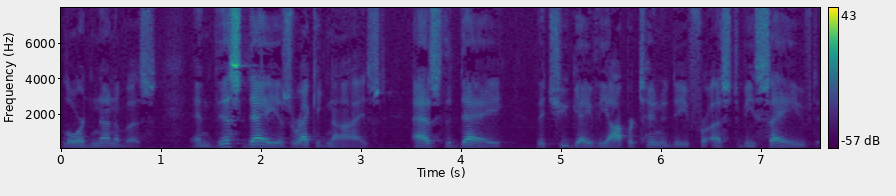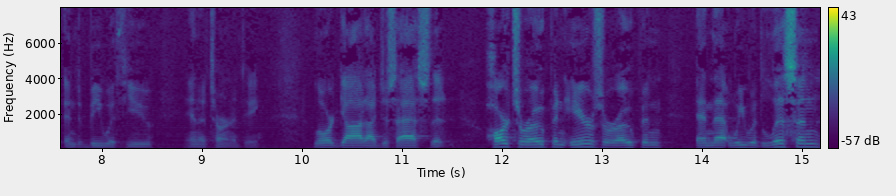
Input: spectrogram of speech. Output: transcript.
Lord, none of us. And this day is recognized as the day that you gave the opportunity for us to be saved and to be with you in eternity. Lord God, I just ask that hearts are open, ears are open, and that we would listen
